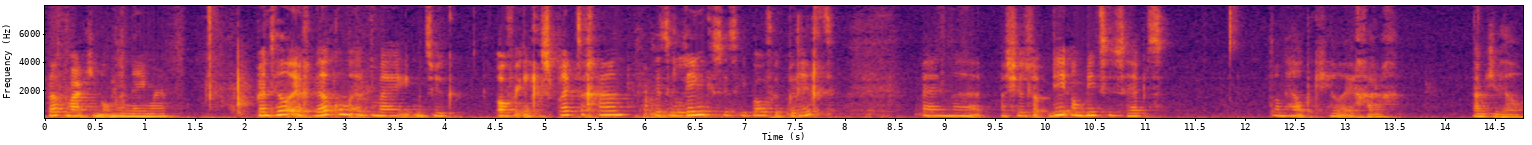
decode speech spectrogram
Dat maakt je een ondernemer. Je bent heel erg welkom om met mij natuurlijk over in gesprek te gaan. Er zit een link, zit hier boven het bericht. En uh, als je die ambities hebt, dan help ik je heel erg graag. Dankjewel.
